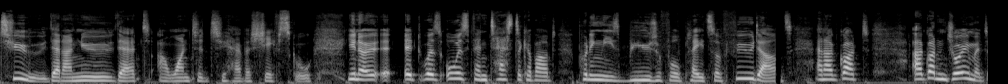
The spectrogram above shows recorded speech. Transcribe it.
two that I knew that I wanted to have a chef school. You know, it, it, was always fantastic about putting these beautiful plates of food out, and I got I got enjoyment,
